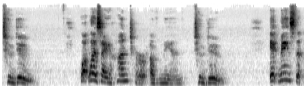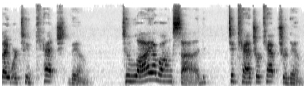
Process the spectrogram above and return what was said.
to do? What was a hunter of men to do? It means that they were to catch them, to lie alongside, to catch or capture them.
